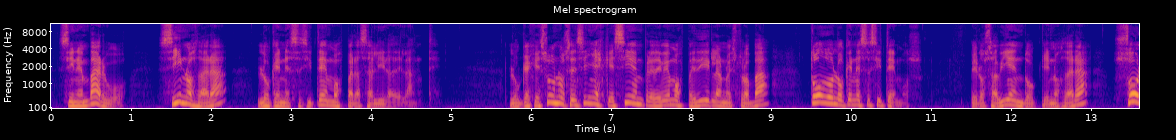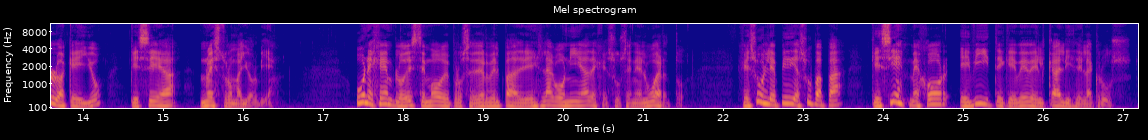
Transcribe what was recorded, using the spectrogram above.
Sin embargo, sí nos dará lo que necesitemos para salir adelante. Lo que Jesús nos enseña es que siempre debemos pedirle a nuestro Abba todo lo que necesitemos, pero sabiendo que nos dará solo aquello que sea nuestro mayor bien. Un ejemplo de este modo de proceder del Padre es la agonía de Jesús en el huerto. Jesús le pide a su papá que si es mejor evite que bebe el cáliz de la cruz.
